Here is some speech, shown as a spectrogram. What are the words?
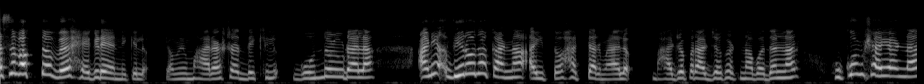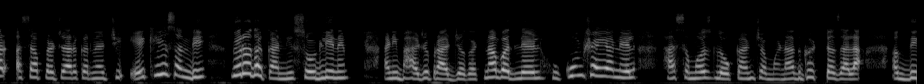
असं वक्तव्य हेगडे यांनी केलं. त्यामुळे महाराष्ट्रात देखील गोंधळ उडाला आणि विरोधकांना ऐतं हत्यार मिळालं. भाजप राज्यघटना बदलणार हुकुमशाही आणणार असा प्रचार करण्याची एकही संधी विरोधकांनी सोडली नाही. आणि भाजप राज्यघटना बदलेल हुकुमशाही आणेल हा समज लोकांच्या मनात घट्ट झाला. अगदी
